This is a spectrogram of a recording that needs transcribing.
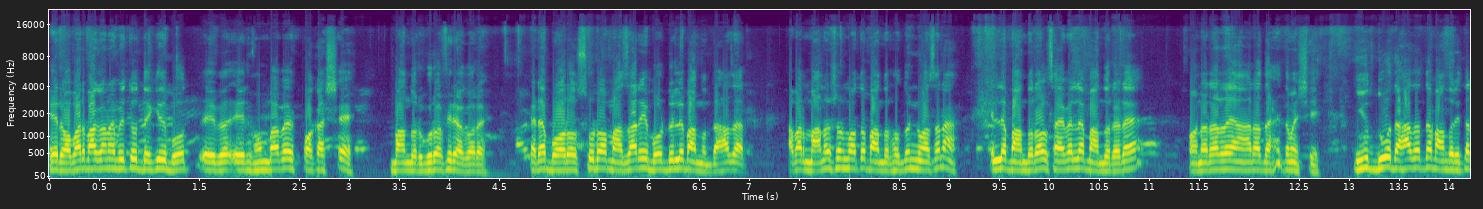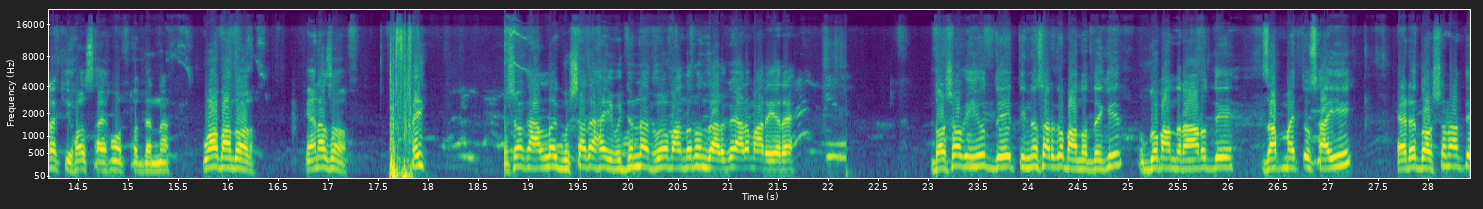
এই রবার বাগানের ভিতর দেখি বহুত এরকম ভাবে প্রকাশ্যে বান্দর ঘুরাফিরা করে। এটা বড়, ছোট, মাঝারি ভোট দিলে বান্দর, দেখা যায় আবার মানুষের মতো বান্দর হতো আছে না? এলে বান্দর সাইবেলে বান্দর এটা অনারারে দেখা যাতে না। দর্শক আল্লাহ দেখাই না বান্দর দে দেখি বান্দর আর দে, জাপ মাইতো চাই। এটা দর্শনার্থী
